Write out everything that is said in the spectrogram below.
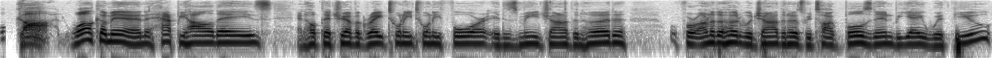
Oh, God. Welcome in. Happy holidays and hope that you have a great 2024. It is me, Jonathan Hood. For Under the Hood with Jonathan Hood, as we talk Bulls and NBA with you.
